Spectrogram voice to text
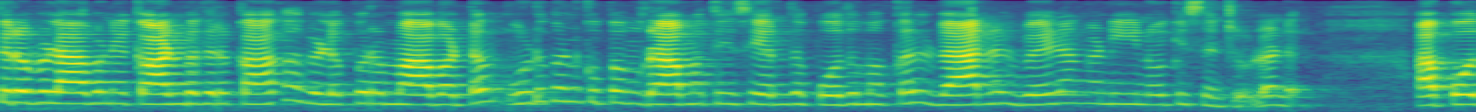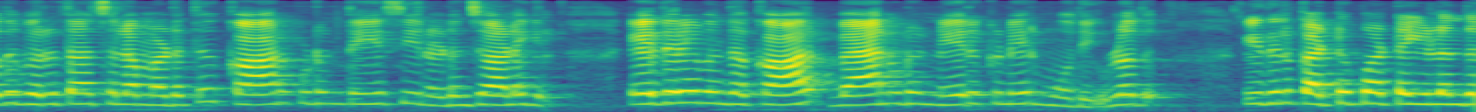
திருவிழாவினை காண்பதற்காக விழுப்புரம் மாவட்டம் உடுகன்குப்பம் கிராமத்தை சேர்ந்த பொதுமக்கள் வேனில் வேளாங்கண்ணியை நோக்கி சென்றுள்ளனர். அப்போது விருத்தாச்சலம் அடுத்து கார்குடன் தேசிய நெடுஞ்சாலையில் எதிரே வந்த கார் வேனுடன் நேருக்கு நேர் மோதியுள்ளது. இதில் கட்டுப்பாட்டை இழந்த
